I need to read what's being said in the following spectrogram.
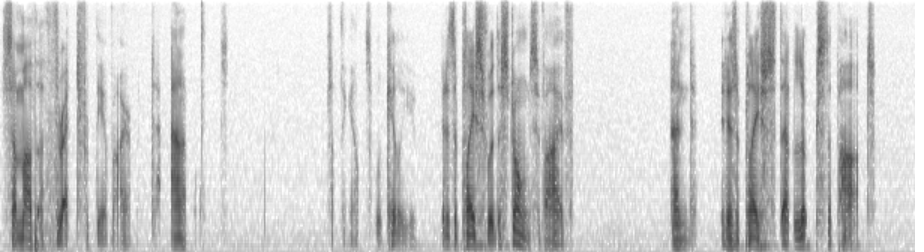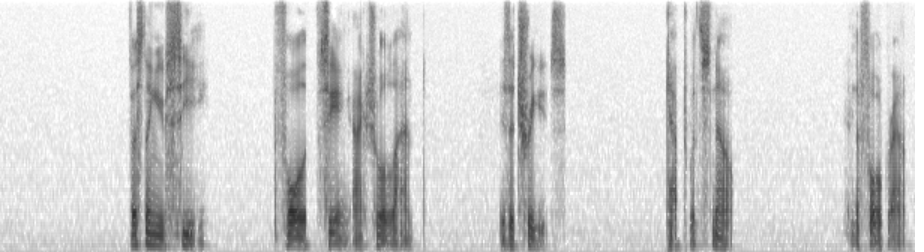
some other threat from the environment, animals, something else will kill you. It is a place where the strong survive, and it is a place that looks the part. First thing you see before seeing actual land is the trees capped with snow in the foreground,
